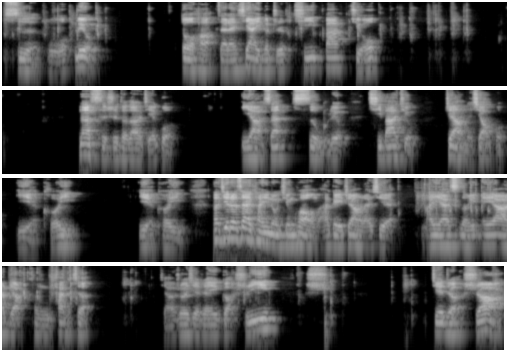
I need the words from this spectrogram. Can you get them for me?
四五六，逗号，再来下一个值七八九。那此时得到的结果，一二三四五六七八九这样的效果也可以，也可以。那接着再看一种情况，我们还可以这样来写。i.e.s 等于 ar 点 contact，假如说写成一个十一十，接着十二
